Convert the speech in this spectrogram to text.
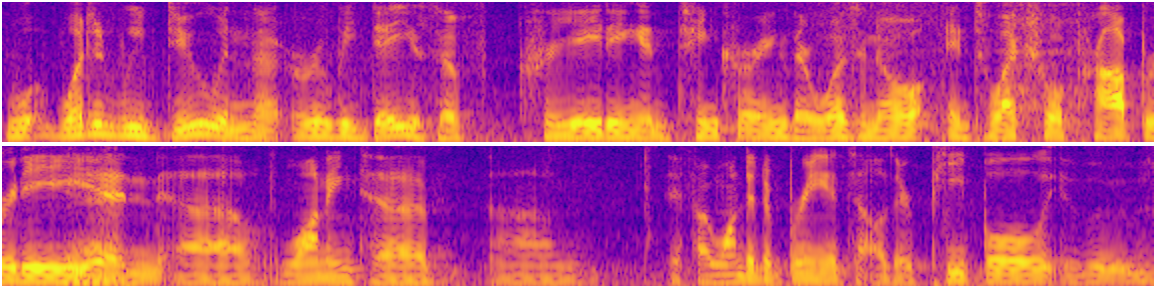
What did we do in the early days of creating and tinkering? There was no intellectual property Yeah. and uh, wanting to. Um, if I wanted to bring it to other people, it was,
